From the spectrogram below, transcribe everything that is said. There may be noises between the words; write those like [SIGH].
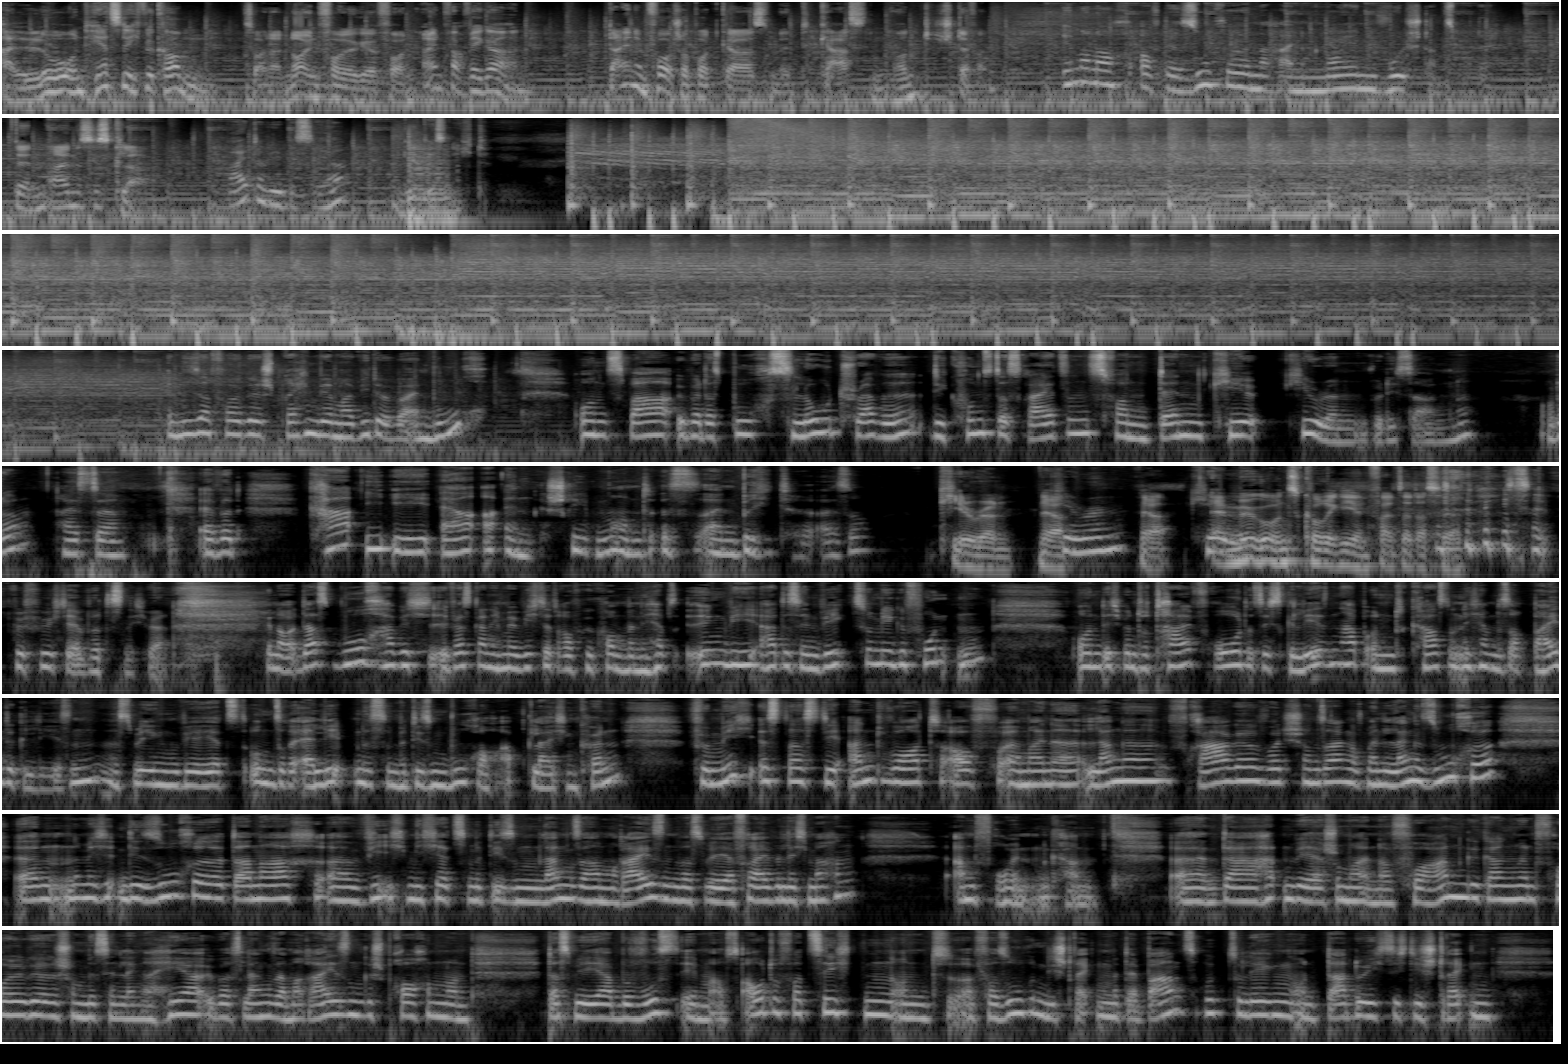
Hallo und herzlich willkommen zu einer neuen Folge von Einfach Vegan, deinem Forscher-Podcast mit Carsten und Stefan. Immer noch auf der Suche nach einem neuen Wohlstandsmodell. Denn eines ist klar: Weiter wie bisher geht es nicht. Dieser Folge sprechen wir mal wieder über ein Buch. Und zwar über das Buch Slow Travel, die Kunst des Reisens von Dan Kieran, würde ich sagen, ne? Oder? Heißt er. Er wird K-I-E-R-A-N geschrieben und ist ein Brite, also. Kieran, ja. Kieran? Ja. Kieran. Er möge uns korrigieren, falls er das hört. [LAUGHS] ich befürchte, er wird es nicht hören. Genau, das Buch habe ich, ich weiß gar nicht mehr, wie ich da drauf gekommen bin. Ich habe es irgendwie, hat es den Weg zu mir gefunden und ich bin total froh, dass ich es gelesen habe und Carsten und ich haben das auch beide gelesen, weswegen wir jetzt unsere Erlebnisse mit diesem Buch auch abgleichen können. Für mich ist das die Antwort auf äh, meine lange Frage, wollte ich schon sagen, auf meine lange Suche, äh, nämlich die Suche danach, äh, wie ich mich jetzt mit diesem langsamen Reisen, was wir ja freiwillig machen, anfreunden kann. Äh, da hatten wir ja schon mal in einer vorangegangenen Folge, schon ein bisschen länger her, über das langsame Reisen gesprochen und dass wir ja bewusst eben aufs Auto verzichten und äh, versuchen, die Strecken mit der Bahn zurückzulegen und dadurch sich die Strecken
